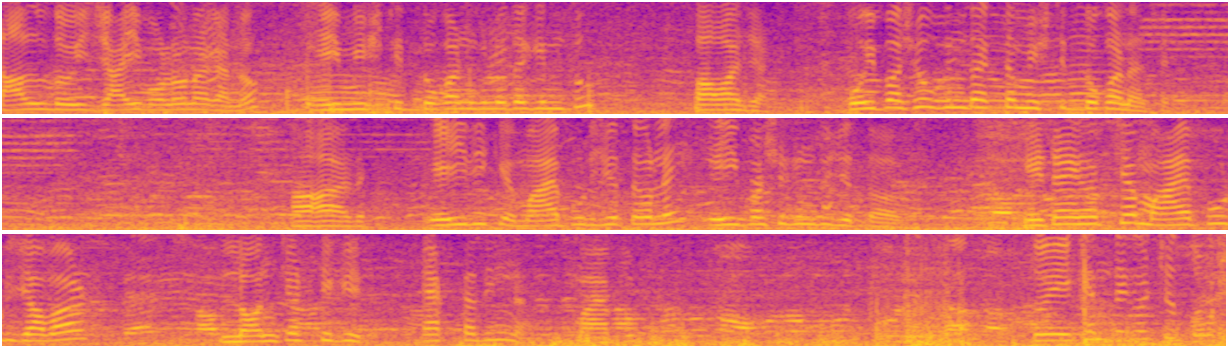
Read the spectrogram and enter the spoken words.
লাল দই, যাই বলো না কেন, এই মিষ্টির দোকানগুলোতে কিন্তু পাওয়া যায়। ওই পাশেও কিন্তু একটা মিষ্টির দোকান আছে। আর এই দিকে মায়াপুর যেতে হলে এই পাশে কিন্তু যেতে হবে। এটাই হচ্ছে মায়াপুর যাওয়ার লঞ্চের টিকিট। একটা দিন না, মায়াপুর। তো এখান থেকে হচ্ছে দশ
